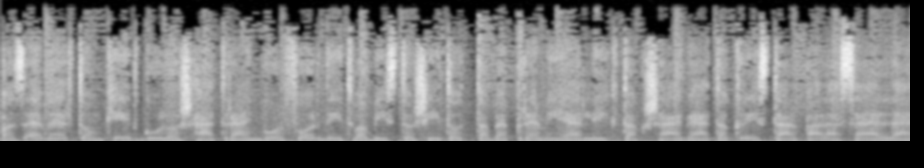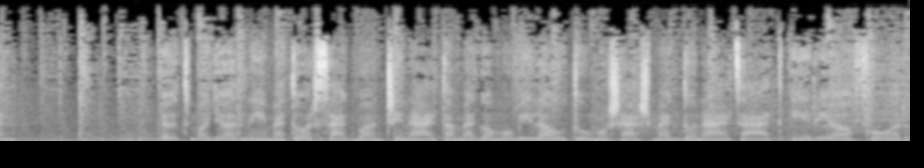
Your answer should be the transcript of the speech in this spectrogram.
Az Everton két gólos hátrányból fordítva biztosította be Premier League tagságát a Crystal Palace ellen. Öt magyar Németországban csinálta meg a mobilautómosás McDonald's-át, írja a Ford.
